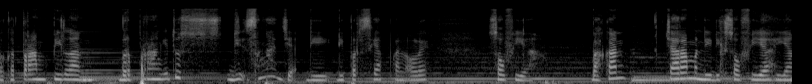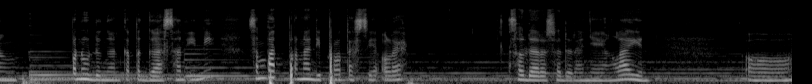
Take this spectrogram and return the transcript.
uh, keterampilan berperang itu di, sengaja di, dipersiapkan oleh Sofia. Bahkan cara mendidik Sofia yang penuh dengan ketegasan ini sempat pernah diprotes ya oleh saudara-saudaranya yang lain. Uh,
